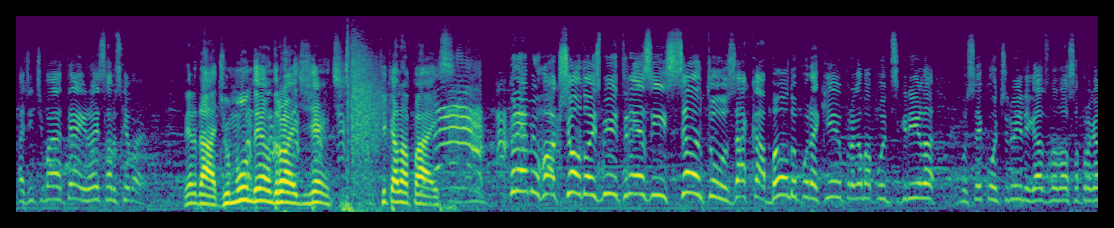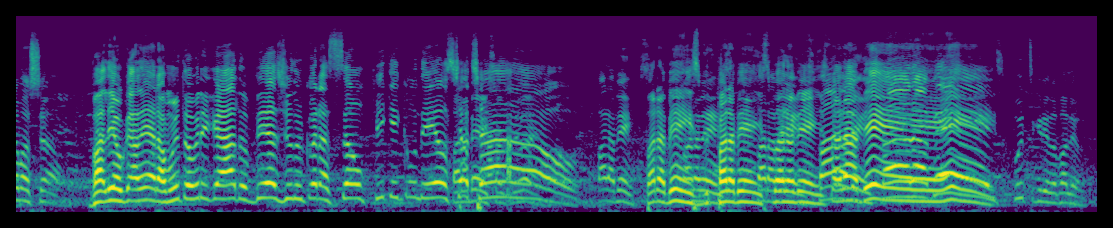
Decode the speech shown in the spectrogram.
a gente vai até aí, nós sabemos que vai. Verdade, o mundo é Android, gente. Fica na paz. Prêmio Rock Show 2013 em Santos, acabando por aqui o programa Putz Grila. Você continue ligado na nossa programação. Valeu, galera. Muito obrigado. Beijo no coração. Fiquem com Deus. Parabéns, tchau, tchau. Parabéns. Parabéns, parabéns, parabéns, parabéns. Parabéns. Putz Grila, valeu.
